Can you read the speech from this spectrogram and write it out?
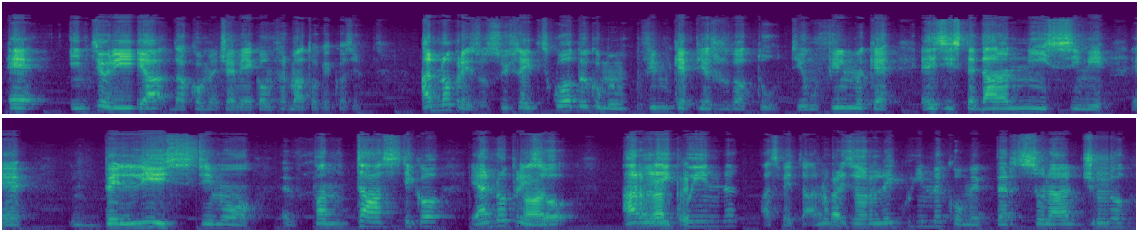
E in teoria, da come, cioè mi hai confermato che è così. Hanno preso Suicide Squad come un film che è piaciuto a tutti, un film che esiste da annissimi, è bellissimo, è fantastico, e hanno preso Harley l'hanno pre- Quinn. Aspetta, hanno preso Harley Quinn come personaggio,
